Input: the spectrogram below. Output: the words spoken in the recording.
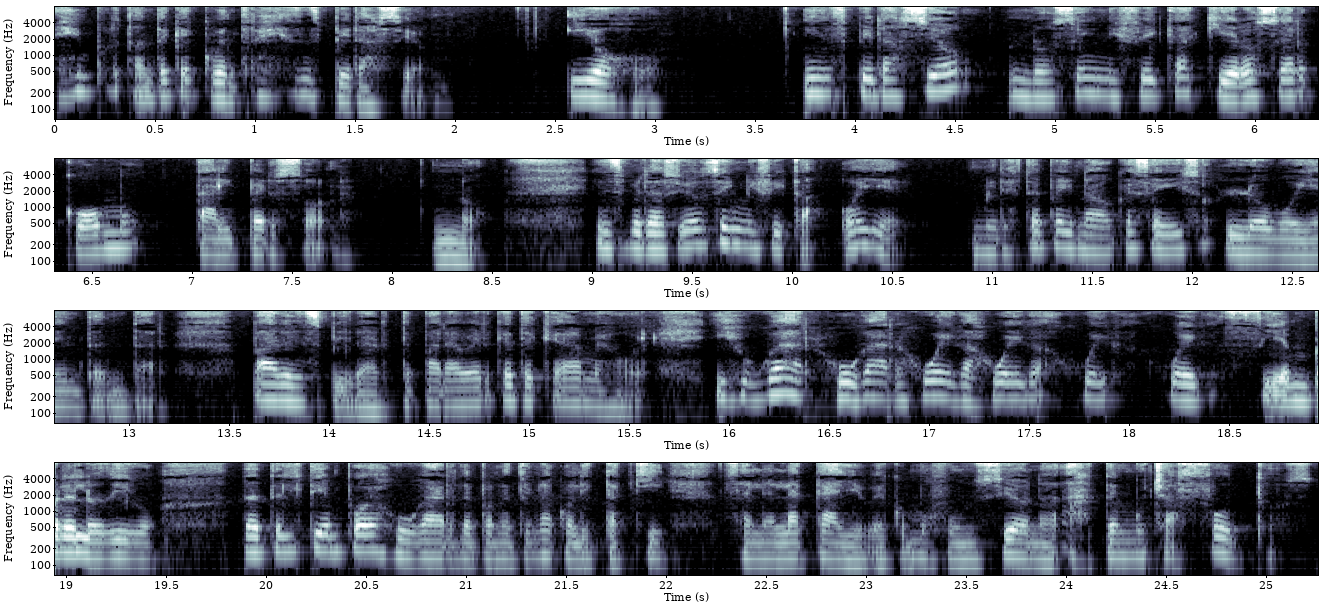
es importante que encuentres inspiración. Y ojo, inspiración no significa quiero ser como tal persona. No. Inspiración significa, oye, mira este peinado que se hizo, lo voy a intentar para inspirarte, para ver qué te queda mejor. Y jugar, jugar, juega, juega, juega, juega. Siempre lo digo. Date el tiempo de jugar, de ponerte una colita aquí, sale a la calle, ve cómo funciona, hazte muchas fotos.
